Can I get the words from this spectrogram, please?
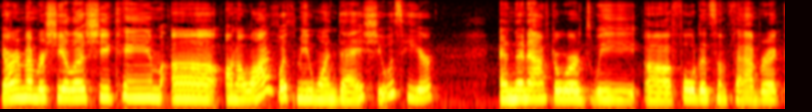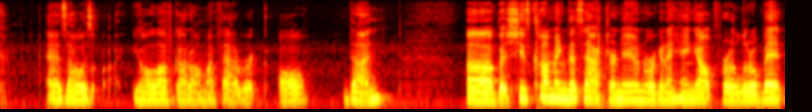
Y'all remember Sheila? She came uh, on a live with me one day. She was here. And then afterwards, we uh, folded some fabric as I was, y'all, I've got all my fabric all done. Uh, but she's coming this afternoon. We're going to hang out for a little bit.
